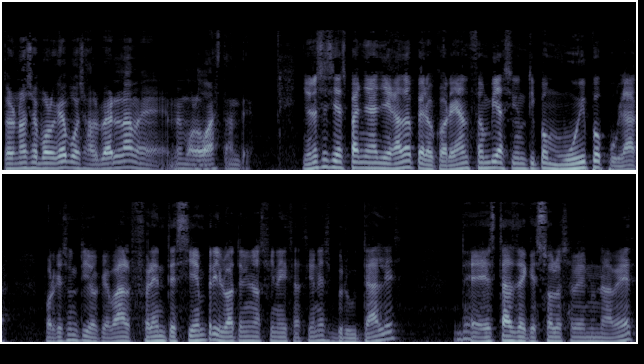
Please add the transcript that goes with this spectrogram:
pero no sé por qué, pues al verla me, me moló bastante. Yo no sé si a España ha llegado, pero Korean Zombie ha sido un tipo muy popular. Porque es un tío que va al frente siempre y lo ha tenido unas finalizaciones brutales. De estas de que solo se ven una vez.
